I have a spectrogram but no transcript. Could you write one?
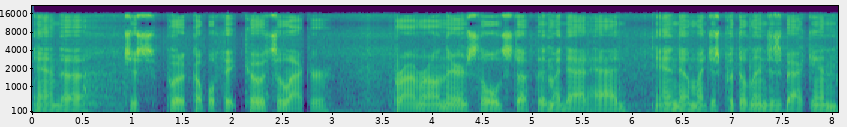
And uh, just put a couple thick coats of lacquer primer on there. It's the old stuff that my dad had and um, I just put the lenses back in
